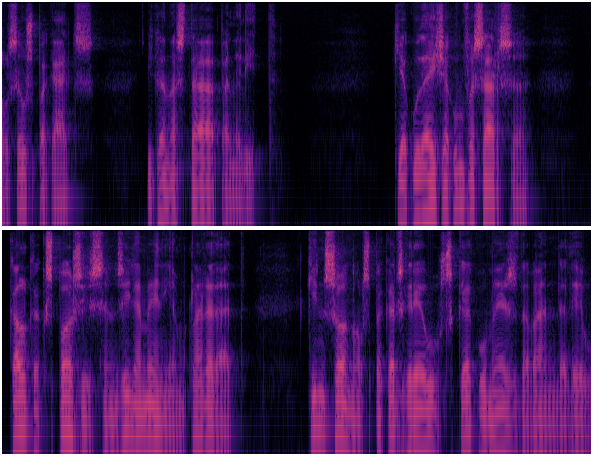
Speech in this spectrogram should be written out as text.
els seus pecats i que n'està penedit. Qui acudeix a confessar-se cal que exposi senzillament i amb claredat quins són els pecats greus que ha comès davant de Déu,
